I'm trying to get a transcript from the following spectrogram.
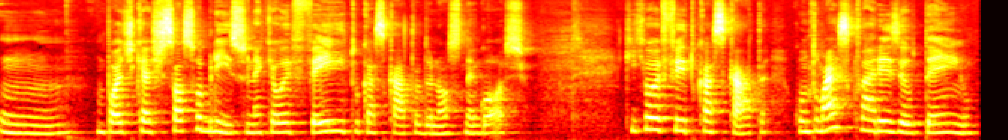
um, um, podcast só sobre isso, né? Que é o efeito cascata do nosso negócio. O que, que é o efeito cascata? Quanto mais clareza eu tenho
